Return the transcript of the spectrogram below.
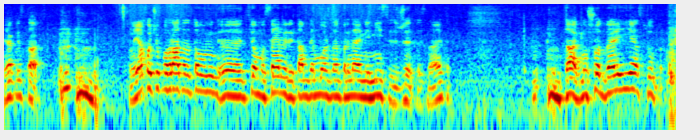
Якось так. Ну я хочу пограти на тому е, цьому сервері, там де можна принаймні місяць жити, знаєте. Так, ну що, двері є, супер.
